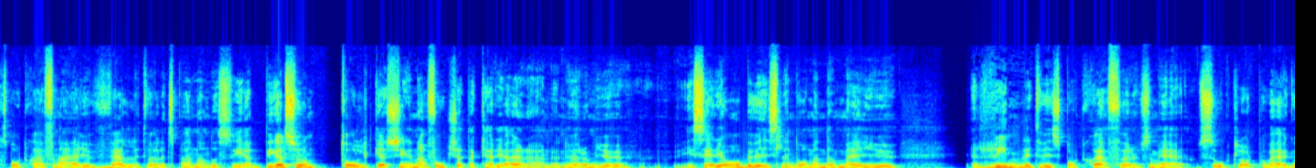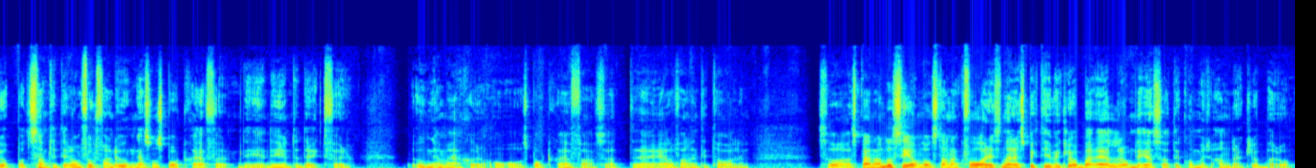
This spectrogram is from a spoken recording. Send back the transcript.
sportcheferna är ju väldigt, väldigt spännande att se. Dels hur de tolkar sina fortsatta karriärer här nu. Nu är de ju i Serie A bevisligen då, men de är ju rimligtvis sportchefer som är solklart på väg uppåt. Samtidigt är de fortfarande unga som sportchefer. Det, det är ju inte direkt för unga människor och, och sportchefer, så att, eh, i alla fall inte Italien. Så spännande att se om de stannar kvar i sina respektive klubbar eller om det är så att det kommer andra klubbar och,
